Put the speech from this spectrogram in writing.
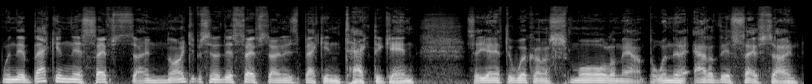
When they're back in their safe zone, 90% of their safe zone is back intact again. So you only have to work on a small amount. But when they're out of their safe zone,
